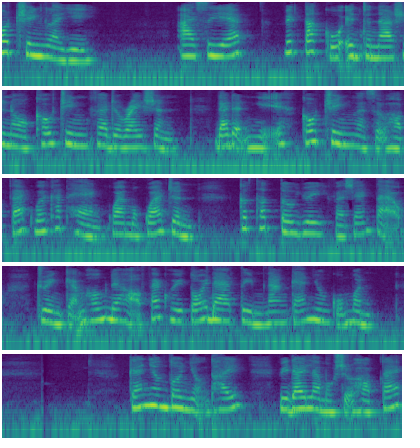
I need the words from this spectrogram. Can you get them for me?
Coaching là gì? ICF, viết tắt của International Coaching Federation, đã định nghĩa coaching là sự hợp tác với khách hàng qua một quá trình kích thích tư duy và sáng tạo, truyền cảm hứng để họ phát huy tối đa tiềm năng cá nhân của mình. Cá nhân tôi nhận thấy, vì đây là một sự hợp tác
